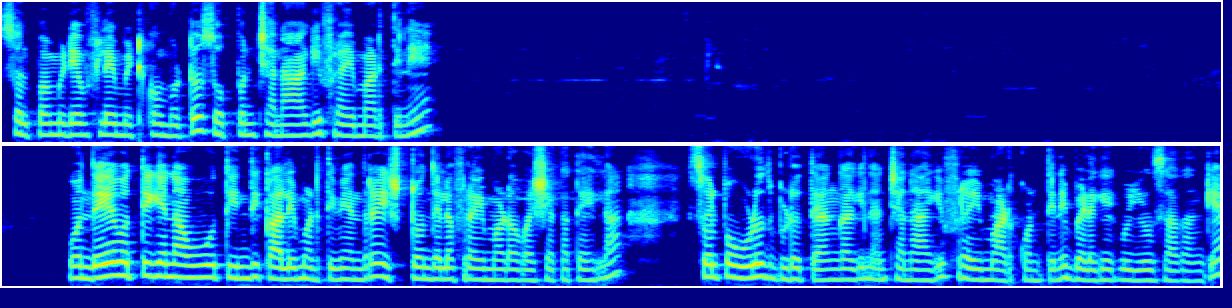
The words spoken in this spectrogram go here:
ಸ್ವಲ್ಪ ಮೀಡಿಯಮ್ ಫ್ಲೇಮ್ ಇಟ್ಕೊಂಬಿಟ್ಟು ಸೊಪ್ಪನ್ನು ಚೆನ್ನಾಗಿ ಫ್ರೈ ಮಾಡ್ತೀನಿ. ಒಂದೇ ಹೊತ್ತಿಗೆ ನಾವು ತಿಂದು ಖಾಲಿ ಮಾಡ್ತೀವಿ ಅಂದರೆ ಇಷ್ಟೊಂದೆಲ್ಲ ಫ್ರೈ ಮಾಡೋ ಅವಶ್ಯಕತೆ ಇಲ್ಲ. ಸ್ವಲ್ಪ ಉಳಿದು ಬಿಡುತ್ತೆ. ಹಂಗಾಗಿ ನಾನು ಚೆನ್ನಾಗಿ ಫ್ರೈ ಮಾಡ್ಕೊತೀನಿ. ಬೆಳಗ್ಗೆಗೂ ಯೂಸ್ ಆಗೋಂಗೆ.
